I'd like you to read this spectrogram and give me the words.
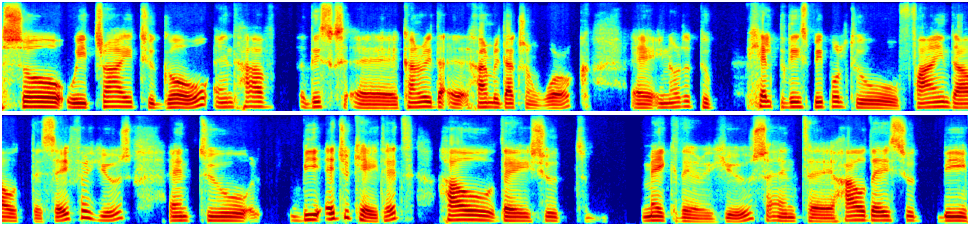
So we try to go and have this uh, uh, harm reduction work in order to help these people to find out the safer use and to be educated how they should make their use and uh, how they should be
